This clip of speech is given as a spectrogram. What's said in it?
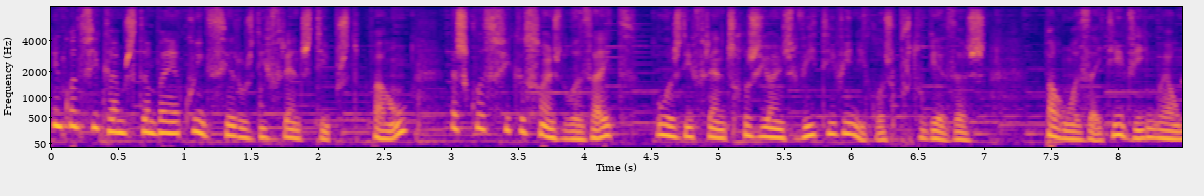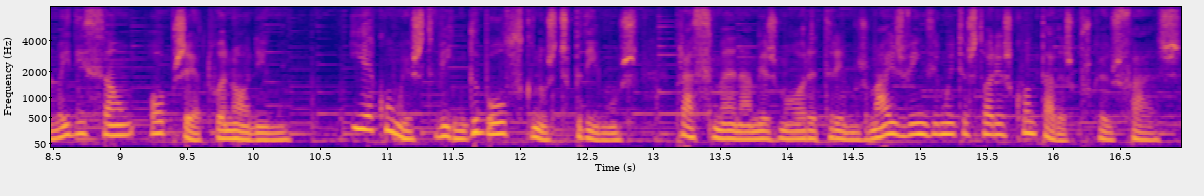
enquanto ficamos também a conhecer os diferentes tipos de pão, as classificações do azeite ou as diferentes regiões vitivinícolas portuguesas. Pão, Azeite e Vinho é uma edição objeto anónimo. E é com este vinho de bolso que nos despedimos. Para a semana, à mesma hora, teremos mais vinhos e muitas histórias contadas por quem os faz.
